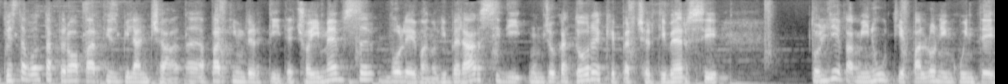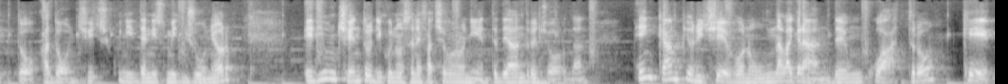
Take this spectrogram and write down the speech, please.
Questa volta però a parti sbilanciate, a parti invertite, cioè i Mavs volevano liberarsi di un giocatore che per certi versi toglieva minuti e palloni in quintetto a Doncic, quindi Dennis Smith Jr., e di un centro di cui non se ne facevano niente, DeAndre Jordan. E in cambio ricevono un alla grande, un 4, che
